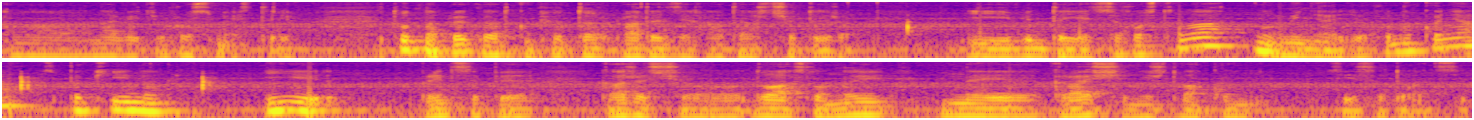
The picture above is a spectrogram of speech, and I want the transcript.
е, навіть у гросмейстерів. Тут, наприклад, комп'ютер радить зіграти H4 і віддає цього стола, ну, міняє його на коня спокійно, і, в принципі, каже, що два слони не краще, ніж два коні в цій ситуації.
